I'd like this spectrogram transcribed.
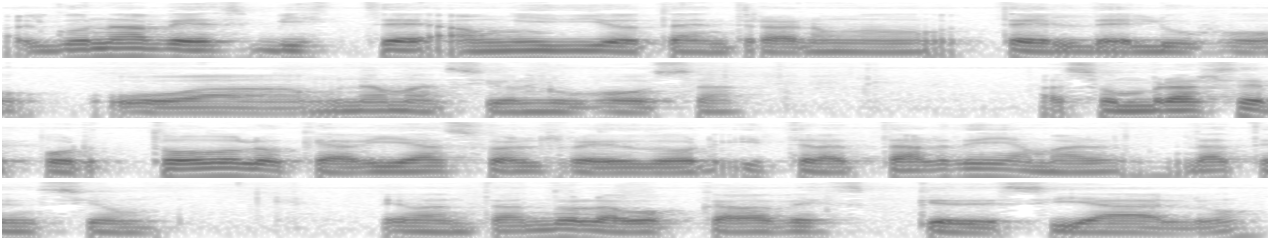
¿Alguna vez viste a un idiota entrar a un hotel de lujo o a una mansión lujosa, asombrarse por todo lo que había a su alrededor y tratar de llamar la atención, levantando la voz cada vez que decía algo?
